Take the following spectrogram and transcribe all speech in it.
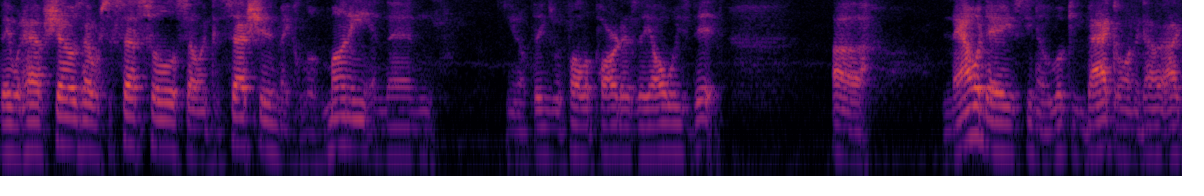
They would have shows that were successful, selling concession, make a little money, and then, you know, things would fall apart as they always did. Uh, nowadays, you know, looking back on it, I,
